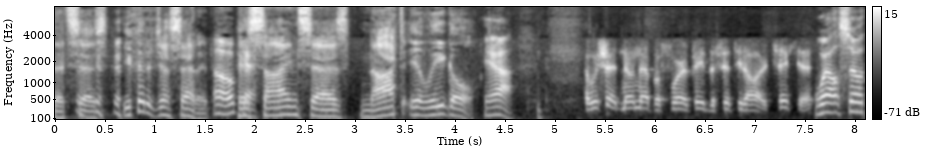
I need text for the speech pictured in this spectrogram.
that says, you could have just said it. Oh, okay. His sign says, not illegal. Yeah. I wish I had known that before I paid the fifty dollar ticket. Well, so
